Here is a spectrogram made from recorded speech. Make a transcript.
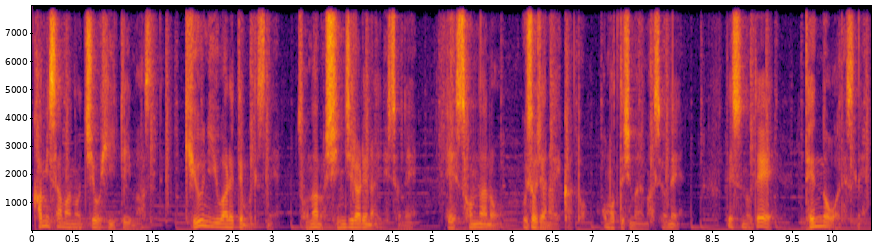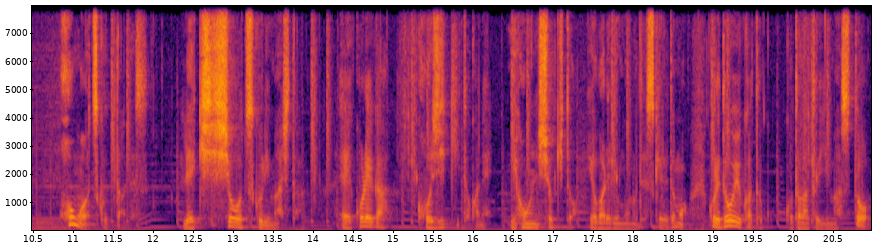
神様の血を引いています急に言われてもですねそんなの信じられないですよねえそんなの嘘じゃないかと思ってしまいますよねですので天皇はですね本を作ったんです歴史書を作りました。えこれが古事記とかね日本書紀と呼ばれるものですけれどもこれどういうことかと言いますと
